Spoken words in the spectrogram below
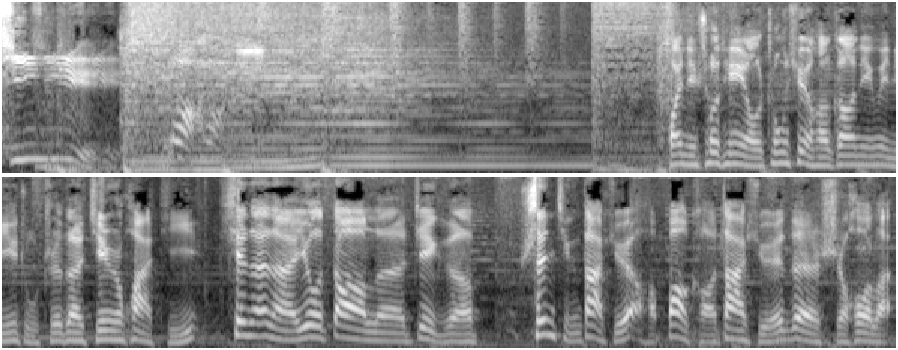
今日话题，欢迎收听由中讯和高宁为您主持的今日话题。现在呢，又到了这个申请大学、好报考大学的时候了。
